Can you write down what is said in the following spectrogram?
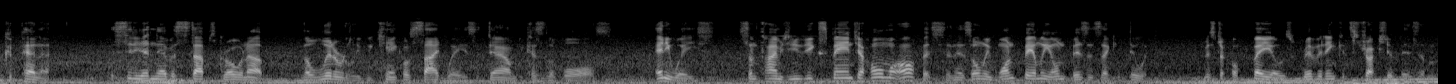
Capenna, the city that never stops growing up. No, literally, we can't go sideways or down because of the walls. Anyways, sometimes you need to expand your home or office, and there's only one family owned business that can do it Mr. Ofeo's Riveting Constructionism.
